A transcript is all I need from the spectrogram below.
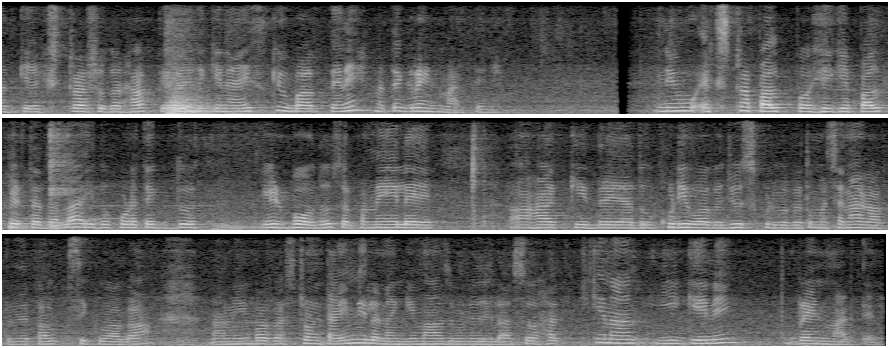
ಅದಕ್ಕೆ ಎಕ್ಸ್ಟ್ರಾ ಶುಗರ್ ಹಾಕ್ತೇನೆ ಇದಕ್ಕೆ ಐಸ್ ಕ್ಯೂಬ್ ಹಾಕ್ತೇನೆ ಮತ್ತು ಗ್ರೈಂಡ್ ಮಾಡ್ತೇನೆ. ನೀವು ಎಕ್ಸ್ಟ್ರಾ ಪಲ್ಪ್, ಹೀಗೆ ಪಲ್ಪ್ ಇರ್ತದಲ್ಲ, ಇದು ಕೂಡ ತೆಗೆದು ಇಡ್ಬೋದು. ಸ್ವಲ್ಪ ಮೇಲೆ ಹಾಕಿದರೆ ಅದು ಕುಡಿಯುವಾಗ, ಜ್ಯೂಸ್ ಕುಡಿಯುವಾಗ ತುಂಬ ಚೆನ್ನಾಗಿ ಆಗ್ತದೆ ಪಲ್ಪ್ ಸಿಗುವಾಗ ನಾನು ಇವಾಗ ಅಷ್ಟೊಂದು ಟೈಮ್ ಇಲ್ಲ, ನನಗೆ ಮಾಸು ಬಿಡೋದಿಲ್ಲ ಸೊ ಅದಕ್ಕೆ ನಾನು ಈಗೇನೆ ಗ್ರೈಂಡ್ ಮಾಡ್ತೇನೆ.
